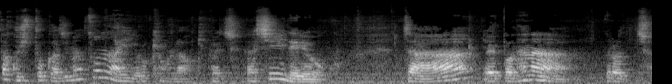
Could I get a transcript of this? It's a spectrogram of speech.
딱 90도까지만. 손은 아예 이렇게 올라올게. 그렇죠. 다시 내려오고. 자, 10번 하나. 그렇죠.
